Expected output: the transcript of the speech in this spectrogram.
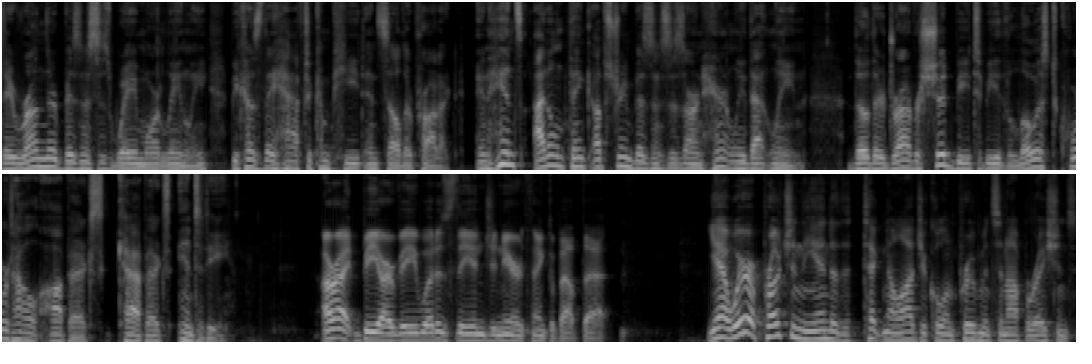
They run their businesses way more leanly because they have to compete and sell their product. And hence, I don't think upstream businesses are inherently that lean, though their driver should be to be the lowest quartile OPEX, CAPEX entity. All right, BRV, what does the engineer think about that? Yeah, we're approaching the end of the technological improvements in operations.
